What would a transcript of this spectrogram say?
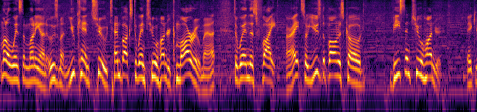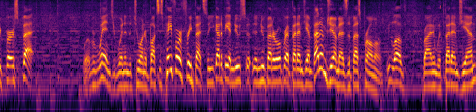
I'm going to win some money on Usman. You can too. 10 bucks to win 200. Kamaru, Matt, to win this fight. All right, so use the bonus code VSIN200. Make your first bet. Whoever wins, you win in the 200 bucks. It's pay for a free bet, so you got to be a new a new better over at BetMGM. BetMGM has the best promos. We love riding with BetMGM,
